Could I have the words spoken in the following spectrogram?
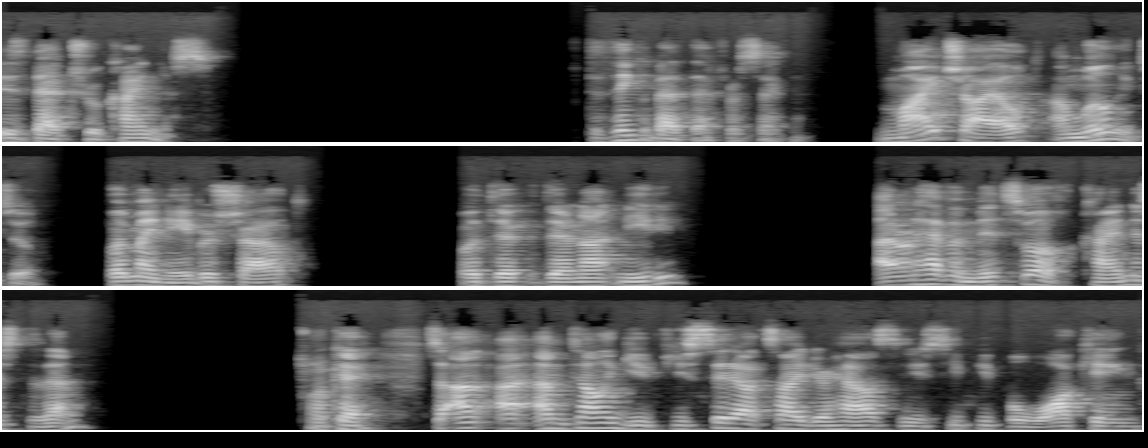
is that true kindness? To think about that for a second. My child, I'm willing to, but my neighbor's child, but they're, they're not needy? I don't have a mitzvah of kindness to them? Okay, so I'm, I'm telling you, if you sit outside your house and you see people walking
